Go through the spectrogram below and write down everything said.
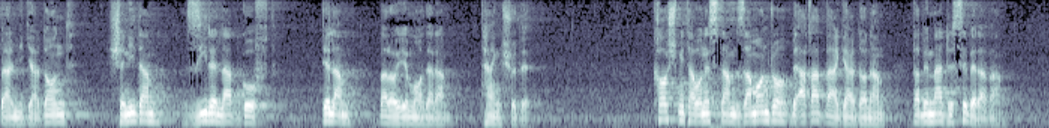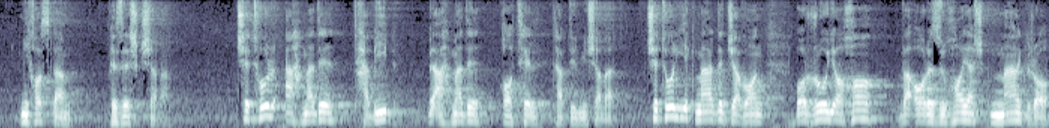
برمیگرداند شنیدم زیر لب گفت دلم برای مادرم تنگ شده. کاش می توانستم زمان را به عقب برگردانم و به مدرسه بروم. می‌خواستم پزشک شوم. چطور احمد طبیب به احمد قاتل تبدیل می شود چطور یک مرد جوان با رویاها و آرزوهایش مرگ را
